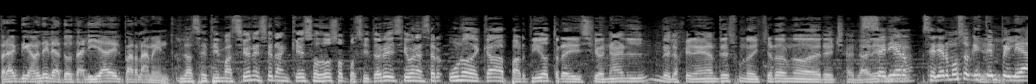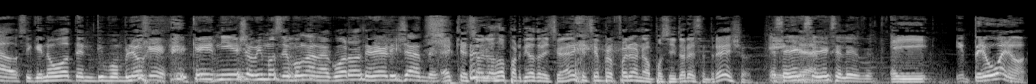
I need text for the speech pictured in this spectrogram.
prácticamente la totalidad del Parlamento. Las estimaciones eran que esos dos opositores iban a ser uno de cada partido tradicional de los que eran antes, uno de izquierda y uno de derecha. La Sería, arena sería hermoso que estén el- peleados y que no voten tipo en bloque, que ni ellos mismos se pongan de acuerdo, sería brillante. Es que son los dos partidos tradicionales que siempre fueron opositores entre ellos. Excelente, Eh, sería excelente. Y, y- pero bueno,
